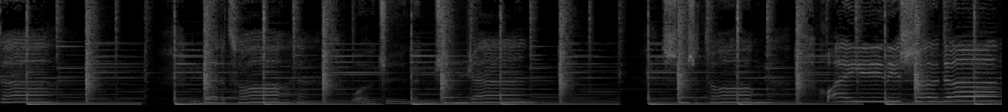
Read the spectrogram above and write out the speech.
择，对的错的，我只能承认。心是痛的，怀疑你舍得，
